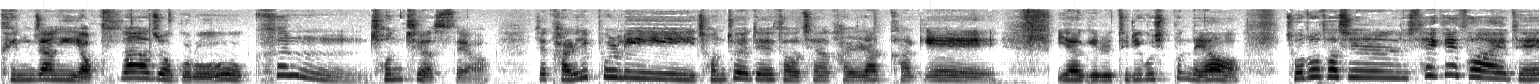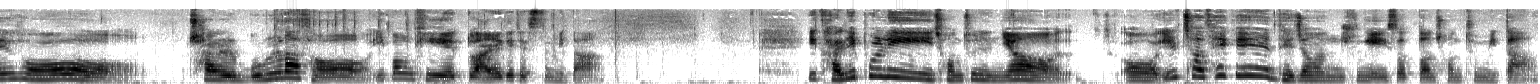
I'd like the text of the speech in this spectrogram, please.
굉장히 역사적으로 큰 전투였어요. 이제 갈리폴리 전투에 대해서 제가 간략하게 이야기를 드리고 싶은데요. 저도 사실 세계사에 대해서 잘 몰라서 이번 기회에 또 알게 됐습니다. 이 갈리폴리 전투는요, 어, 1차 세계대전 중에 있었던 전투입니다.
